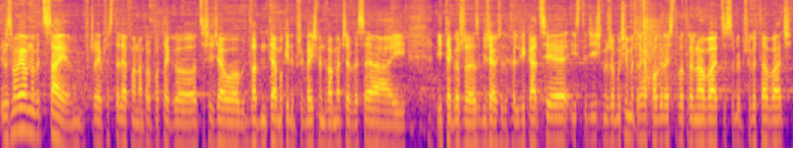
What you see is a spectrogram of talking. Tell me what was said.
rozmawiałem nawet z Sajem wczoraj przez telefon a propos tego, co się działo dwa dni temu, kiedy przegraliśmy dwa mecze w SEA i, i tego, że zbliżają się te kwalifikacje i stwierdziliśmy, że musimy trochę pograć, to potrenować, coś sobie przygotować,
